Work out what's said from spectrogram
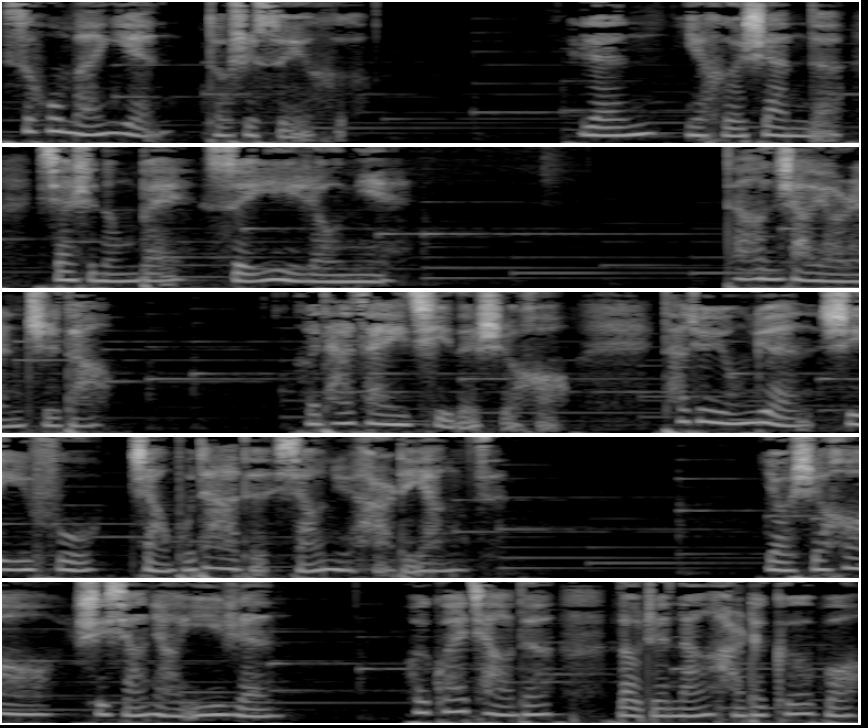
似乎满眼都是随和，人也和善的，像是能被随意揉捏。但很少有人知道，和他在一起的时候，他却永远是一副长不大的小女孩的样子。有时候是小鸟依人，会乖巧的搂着男孩的胳膊，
